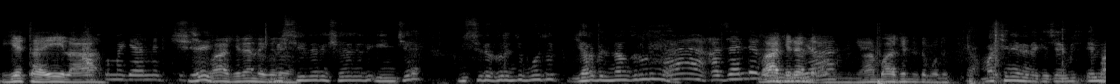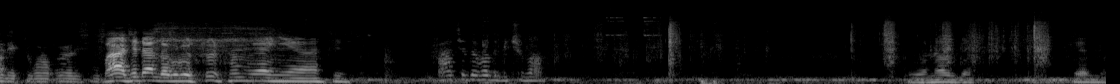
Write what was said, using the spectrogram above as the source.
Yeter iyi la. Aklıma gelmedi ki. Şey, Bahçeden de kırıyor. misillerin şeyleri ince. Misile kırınca bozu yarı belinden kırılıyor. Ha, gazeller Bahçeden vardı de ya. ya. Bahçede de vurun. Ya makineyle ekeceğim biz elle ektik onu öylesini. Bahçeden de vurur. Susun yani ya. Siz Bahçede vardı bir çuval. Ronaldo. Yapma.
